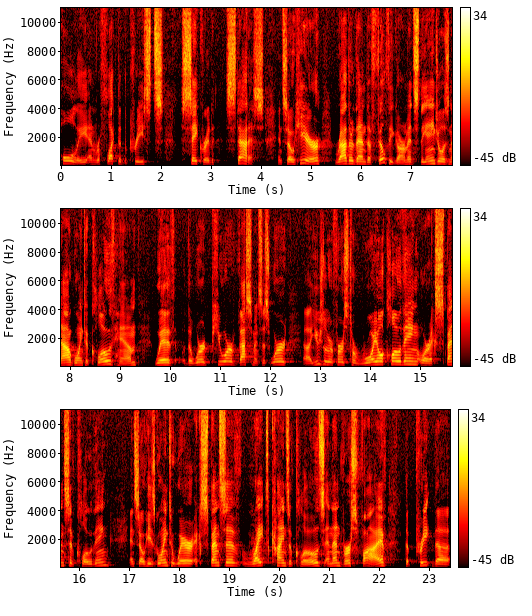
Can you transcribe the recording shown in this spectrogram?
holy and reflected the priest's sacred status. And so here, rather than the filthy garments, the angel is now going to clothe him with the word pure vestments. This word uh, usually refers to royal clothing or expensive clothing. And so he's going to wear expensive, right kinds of clothes. And then, verse 5, the, pre, the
